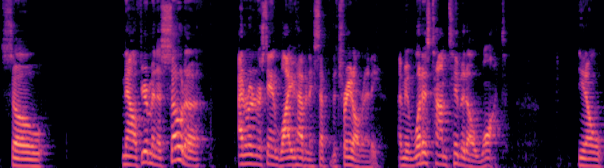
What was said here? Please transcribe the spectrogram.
So now, if you're Minnesota, I don't understand why you haven't accepted the trade already. I mean, what does Tom Thibodeau want? You know,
